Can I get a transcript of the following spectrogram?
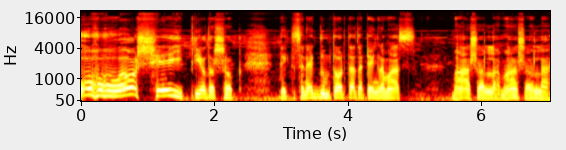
ও সেই প্রিয় দর্শক। দেখতেছেন, একদম তরতাজা ট্যাংরা মাছ। মাশাল্লাহ মাশাল্লাহ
